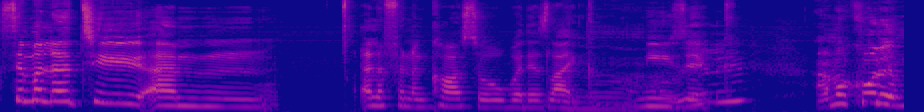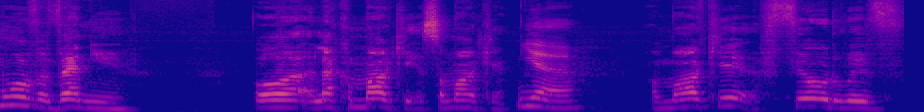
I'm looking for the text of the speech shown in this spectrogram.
similar to um Elephant and Castle, where there's like No, music. Really? I'm gonna call it more of a venue, or like a market. It's a market. Yeah. a market filled with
